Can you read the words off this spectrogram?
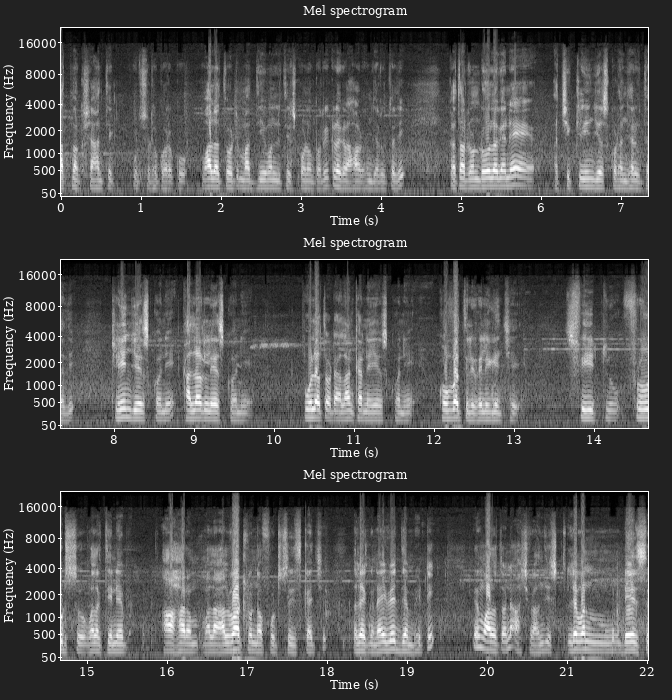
ఆత్మకు శాంతి కూర్చడం కొరకు వాళ్ళతోటి మా దీవెనలు తెచ్చుకోవడం కొరకు ఇక్కడికి రావడం జరుగుతుంది. గత రెండు రోజులుగానే వచ్చి క్లీన్ చేసుకోవడం జరుగుతుంది. క్లీన్ చేసుకొని కలర్లు వేసుకొని పూలతోటి అలంకరణ చేసుకొని కొవ్వొత్తులు వెలిగించి స్వీట్లు ఫ్రూట్స్ వాళ్ళకి తినే ఆహారం వాళ్ళ అలవాట్లు ఉన్న ఫుడ్స్ తీసుకొచ్చి వాళ్ళకి నైవేద్యం పెట్టి మేము వాళ్ళతో ఆశీర్వాదం తీసుకుంటాం లెవెన్ డేస్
